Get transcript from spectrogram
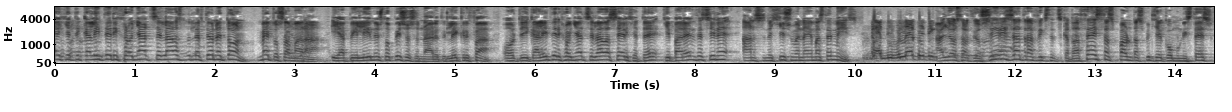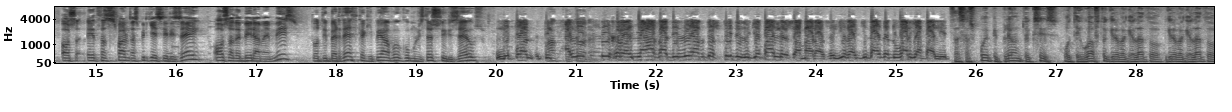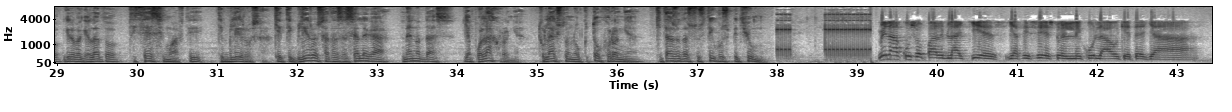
Έρχεται η καλύτερη χρονιά της Ελλάδας των τελευταίων ετών. Με το Σαμαρά. Η απειλή είναι στο πίσω σενάριο, τη λέει κρυφά. Ότι η καλύτερη χρονιά της Ελλάδας έρχεται και η παρένθεση είναι αν συνεχίσουμε να είμαστε εμείς. Θα τη βλέπει την. Αλλιώς θα έρθει ο ΣΥΡΙΖΑ, τραβήξτε τις καταθέσεις, θα σας πάρουν τα σπίτια οι κομμουνιστές, ε, θα σας πάρουν τα σπίτια οι ΣΥΡΙΖΑΙ, όσα δεν πήραμε εμείς. Το ότι μπερδέθηκα και πήγα από κομμουνιστές στους ΣΥΡΙΖΑΙΟΥ. Λοιπόν, την καλύτερη χρονιά θα τη δει από το σπίτι του και πάλι ο Σαμαράς. Εκεί θα κοιτάει τα ντουβάρια πάλι. Θα σας πω επιπλέον το εξής: Ότι εγώ αυτό, κύριε Βαγγελάτο, κύριε Βαγγελάτο, κύριε Βαγγελάτο, τη θέση μου αυτή την πλήρωσα. Και την πλήρωσα, θα σας έλεγα, μένοντας για πολλά χρόνια, τουλάχιστον 8 χρόνια, κοιτάζοντας τους τοίχου σπιτιού μου. Μην ακούσω πάλι βλακίες για θυσίες του ελληνικού λαού και τέτοια.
